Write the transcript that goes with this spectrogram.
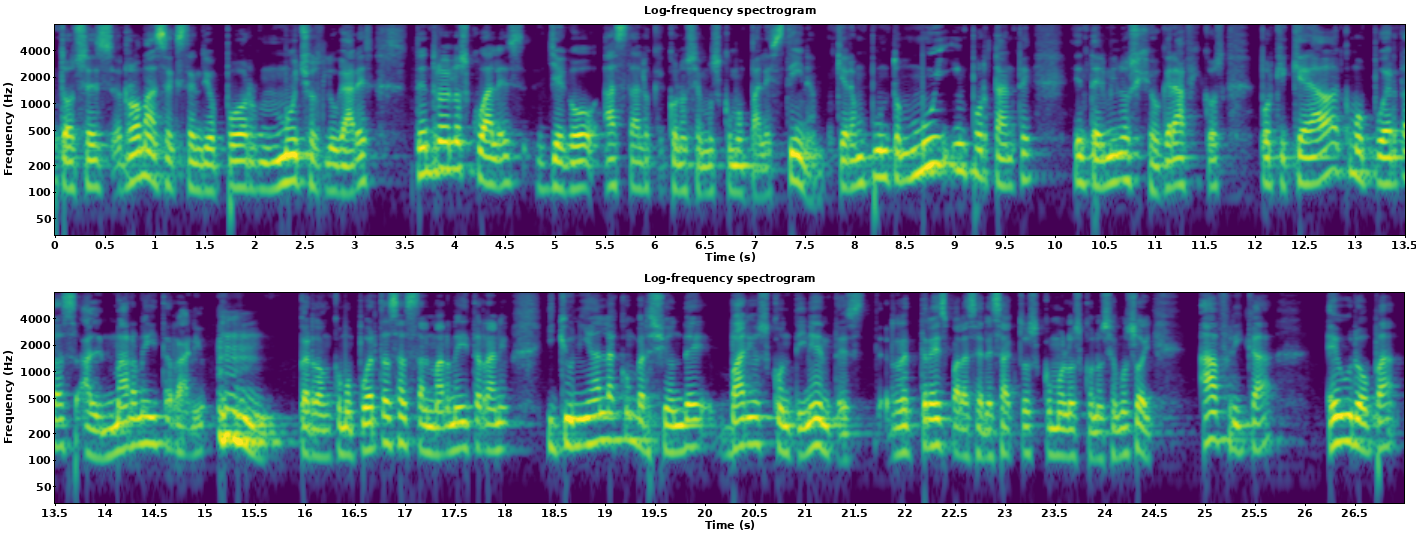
Entonces Roma se extendió por muchos lugares, dentro de los cuales llegó hasta lo que conocemos como Palestina, que era un punto muy importante en términos geográficos, porque quedaba como puertas al mar Mediterráneo, perdón, como puertas hasta el mar Mediterráneo y que unían la conversión de varios continentes, tres para ser exactos como los conocemos hoy, África, Europa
